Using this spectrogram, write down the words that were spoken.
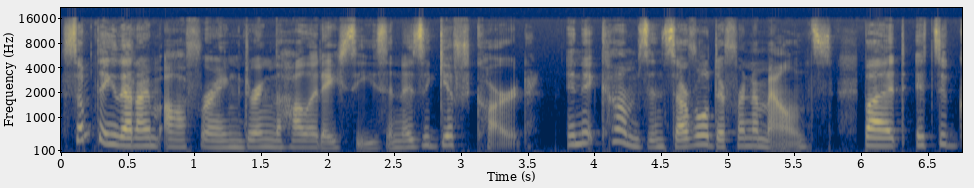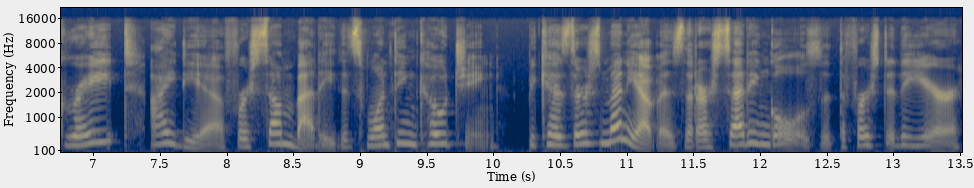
Something that I'm offering during the holiday season is a gift card. And it comes in several different amounts, but it's a great idea for somebody that's wanting coaching because there's many of us that are setting goals at the first of the year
